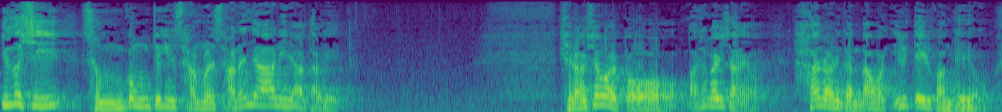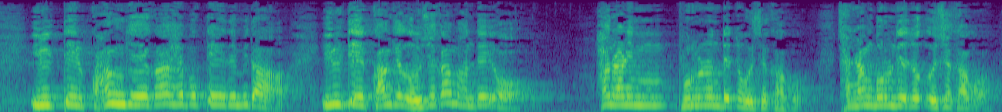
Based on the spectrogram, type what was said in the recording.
이것이 성공적인 삶을 사느냐 아니냐 달려있다. 신앙생활도 마찬가지잖아요. 하나님과 나와 일대일 관계예요. 일대일 관계가 회복되어야 됩니다. 일대일 관계가 어색하면 안 돼요. 하나님 부르는데도 어색하고, 찬양 부르는데도 어색하고,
